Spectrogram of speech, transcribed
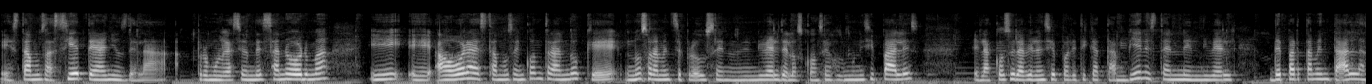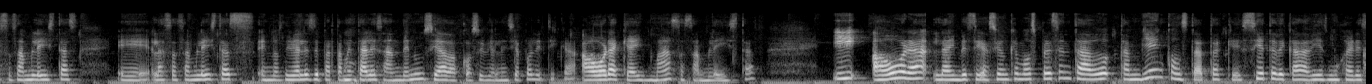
Estamos a siete años de la promulgación de esa norma y ahora estamos encontrando que no solamente se produce en el nivel de los consejos municipales, el acoso y la violencia política también está en el nivel departamental. Las asambleístas, eh, las asambleístas en los niveles departamentales han denunciado acoso y violencia política, ahora que hay más asambleístas. Y ahora la investigación que hemos presentado también constata que siete de cada diez mujeres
